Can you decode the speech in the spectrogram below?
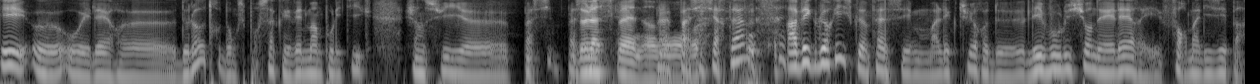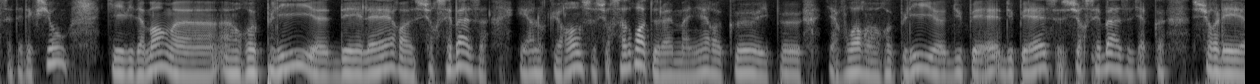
et euh, au LR euh, de l'autre. Donc c'est pour ça qu'événement politique, j'en suis euh, pas, si, de la semaine, hein, pas, si certain. Avec le risque, enfin c'est ma lecture de l'évolution de LR est formalisée par cette élection, qui est évidemment un repli des LR sur ses bases et en l'occurrence sur sa droite, de la même manière qu'il peut y avoir un repli du PS, du PS sur ses bases, c'est-à-dire que sur les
